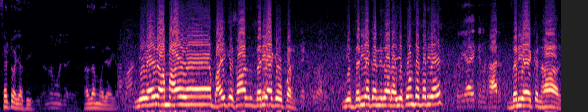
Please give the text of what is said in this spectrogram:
सेट हो जाती। हजम हो जाएगा। हजम हो जाएगा। ये गए हम आए हुए हैं भाई के साथ दरिया के ऊपर। ये दरिया का नज़ारा ये कौन सा दरिया है? दरिया कन्हार। दरिया कनार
